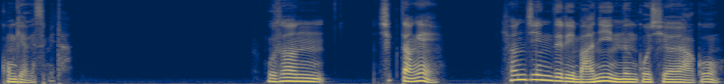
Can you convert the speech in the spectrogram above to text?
공개하겠습니다. 우선 식당에 현지인들이 많이 있는 곳이어야 하고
